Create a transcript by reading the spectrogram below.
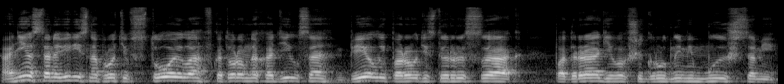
Они остановились напротив стойла, в котором находился белый породистый рысак – подрагивавший грудными мышцами.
